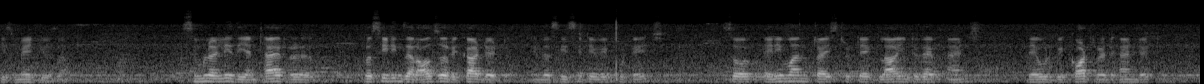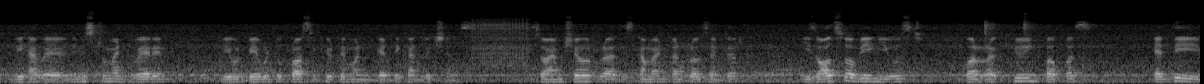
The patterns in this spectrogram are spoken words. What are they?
is made use of. Similarly, the entire uh, proceedings are also recorded in the CCTV footage. So anyone tries to take law into their hands, they would be caught red-handed. We have an instrument wherein we would be able to prosecute them and get the convictions. So I'm sure uh, this command control center is also being used for uh, queuing purpose at the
